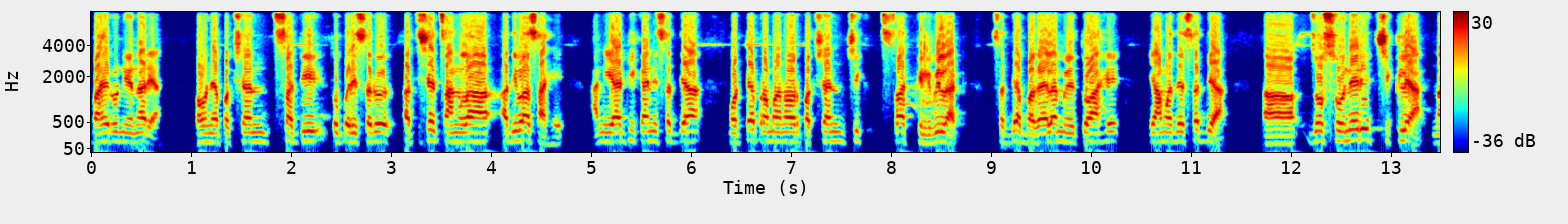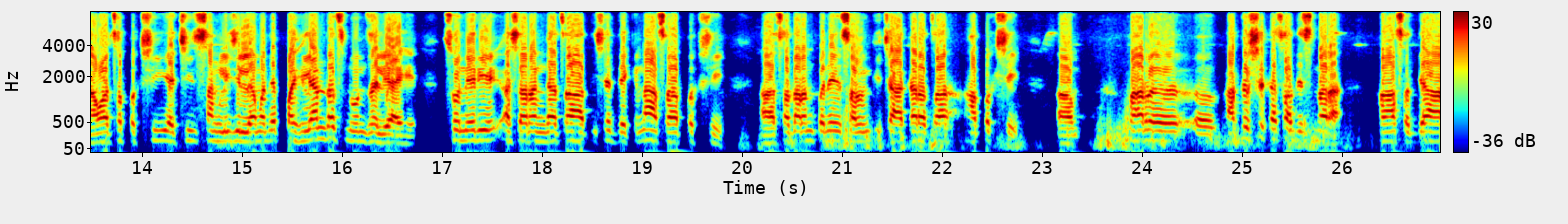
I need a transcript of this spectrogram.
बाहेरून येणाऱ्या पाहुण्या पक्ष्यांसाठी तो परिसर अतिशय चांगला अधिवास आहे. आणि या ठिकाणी सध्या मोठ्या प्रमाणावर पक्ष्यांची चा किलबिलाट सध्या बघायला मिळतो आहे. यामध्ये सध्या जो सोनेरी चिखल्या नावाचा पक्षी याची सांगली जिल्ह्यामध्ये पहिल्यांदाच नोंद झाली आहे. सोनेरी अशा रंगाचा अतिशय देखणा असा पक्षी साधारणपणे साळुंकीच्या आकाराचा हा पक्षी अं, फार आकर्षक असा दिसणारा हा सध्या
